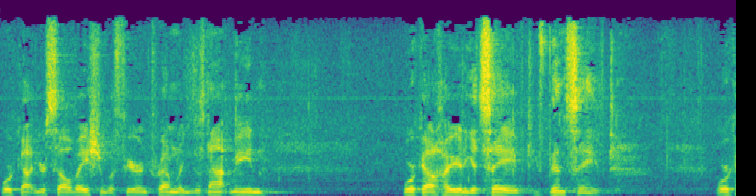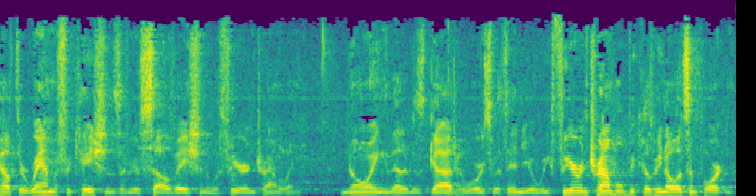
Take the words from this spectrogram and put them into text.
Work out your salvation with fear and trembling does not mean work out how you're going to get saved. You've been saved. Work out the ramifications of your salvation with fear and trembling, knowing that it is God who works within you. We fear and tremble because we know it's important.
